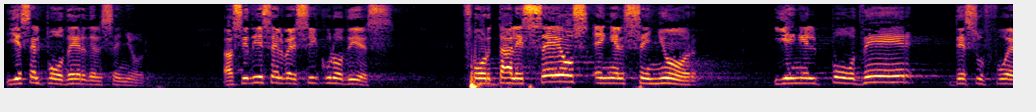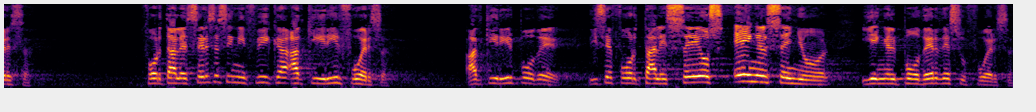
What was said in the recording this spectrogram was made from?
y es el poder del Señor. Así dice el versículo 10, fortaleceos en el Señor y en el poder de su fuerza. Fortalecerse significa adquirir fuerza, adquirir poder. Dice, fortaleceos en el Señor y en el poder de su fuerza.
